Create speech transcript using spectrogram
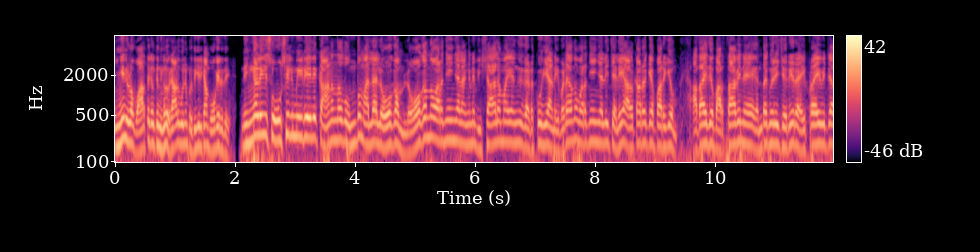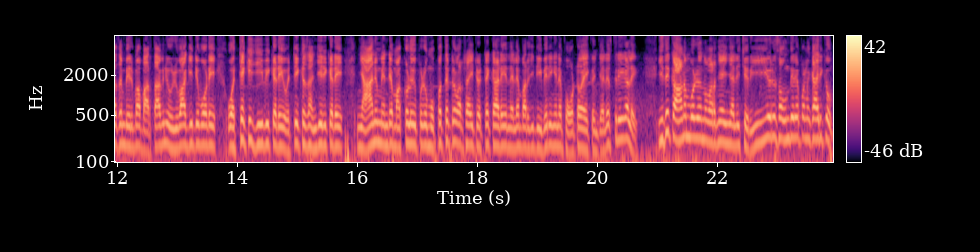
ഇങ്ങനെയുള്ള വാർത്തകൾക്ക് നിങ്ങൾ ഒരാൾ പോലും പ്രതികരിക്കാൻ പോകരുത്. നിങ്ങൾ ഈ സോഷ്യൽ മീഡിയയിൽ കാണുന്നത് ഒന്നുമല്ല ലോകം. ലോകം എന്ന് പറഞ്ഞു കഴിഞ്ഞാൽ അങ്ങനെ വിശാലമായി അങ്ങ് കിടക്കുകയാണ്. ഇവിടെ എന്ന് പറഞ്ഞു കഴിഞ്ഞാൽ ചില ആൾക്കാരൊക്കെ പറയും അതായത് ഭർത്താവിനെ എന്തെങ്കിലും ഒരു ചെറിയൊരു അഭിപ്രായ വ്യത്യാസം വരുമ്പോൾ ഭർത്താവിനെ ഒഴിവാക്കിയിട്ട് പോടെ ഒറ്റയ്ക്ക് ജീവിക്കടേ ഒറ്റയ്ക്ക് സഞ്ചരിക്കടേ. ഞാനും എന്റെ മക്കളും ഇപ്പോഴും മുപ്പത്തെട്ട് വർഷമായിട്ട് ഒറ്റക്കാടേ എന്നെല്ലാം പറഞ്ഞിട്ട് ഇവരിങ്ങനെ ഫോട്ടോ അയക്കും ചില സ്ത്രീകൾ ഇത് കാണുമ്പോഴെന്ന് പറഞ്ഞു കഴിഞ്ഞാൽ ചെറിയൊരു സൗന്ദര്യപ്പണക്കാരിക്കും.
